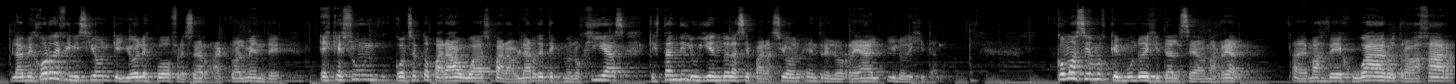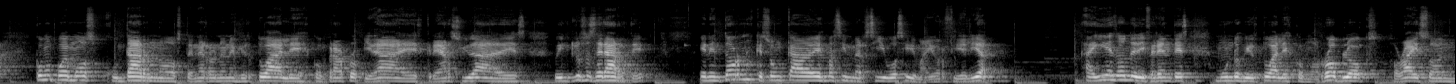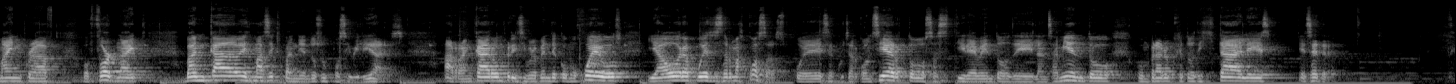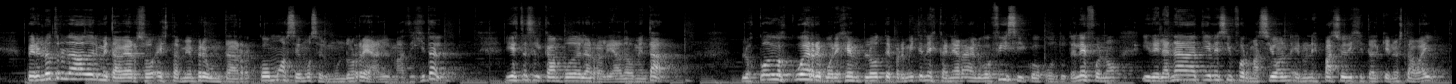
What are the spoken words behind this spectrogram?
La mejor definición que yo les puedo ofrecer actualmente es que es un concepto paraguas para hablar de tecnologías que están diluyendo la separación entre lo real y lo digital. ¿Cómo hacemos que el mundo digital sea más real? Además de jugar o trabajar, ¿cómo podemos juntarnos, tener reuniones virtuales, comprar propiedades, crear ciudades o incluso hacer arte en entornos que son cada vez más inmersivos y de mayor fidelidad? Ahí es donde diferentes mundos virtuales como Roblox, Horizon, Minecraft o Fortnite van cada vez más expandiendo sus posibilidades. Arrancaron principalmente como juegos y ahora puedes hacer más cosas. Puedes escuchar conciertos, asistir a eventos de lanzamiento, comprar objetos digitales, etc. Pero el otro lado del metaverso es también preguntar cómo hacemos el mundo real más digital. Y este es el campo de la realidad aumentada. Los códigos QR, por ejemplo, te permiten escanear algo físico con tu teléfono y de la nada tienes información en un espacio digital que no estaba ahí.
